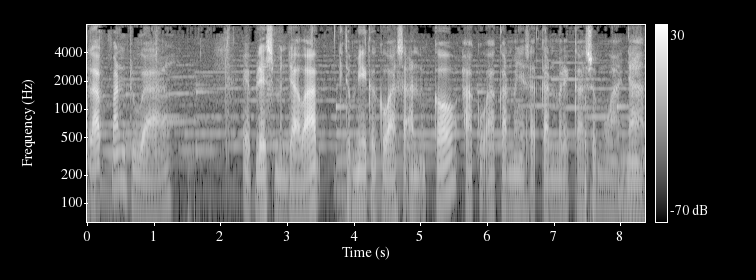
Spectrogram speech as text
82 Iblis menjawab, Demi kekuasaan engkau, aku akan menyesatkan mereka semuanya.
